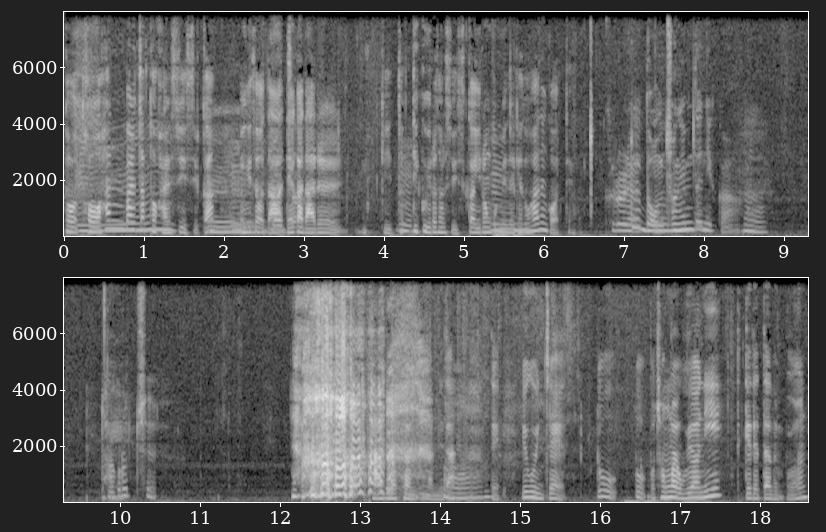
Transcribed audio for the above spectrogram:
더 더 한 발짝 더 갈 수 있을까? 음. 여기서 나 맞아. 내가 나를 이렇게 음. 딛고 일어설 수 있을까? 이런 고민을 음. 계속 하는 것 같아요. 근데 또 뭐- 엄청 힘드니까. 응. 다 네. 그렇지. 다 그렇답니다. 어. 네. 그리고 이제 또 또 뭐 정말 우연히 듣게 됐다는 분,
